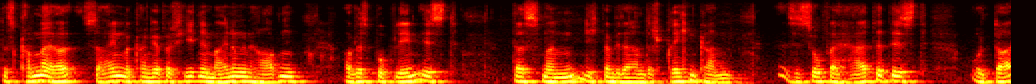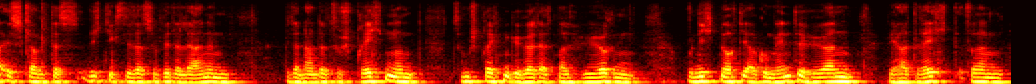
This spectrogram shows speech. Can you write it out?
Das kann man ja sein, man kann ja verschiedene Meinungen haben, aber das Problem ist, dass man nicht mehr miteinander sprechen kann. Es ist so verhärtet ist und da ist, glaube ich, das Wichtigste, dass wir wieder lernen, miteinander zu sprechen und zum Sprechen gehört erstmal hören und nicht nur auf die Argumente hören, wer hat recht, sondern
